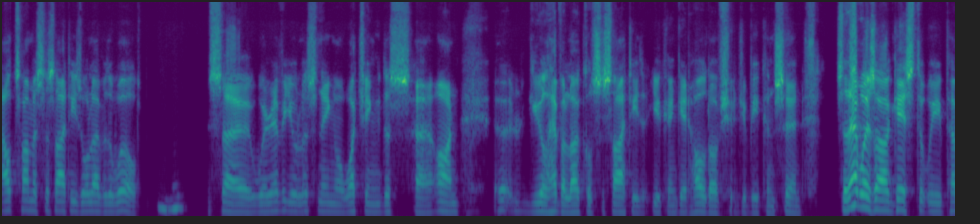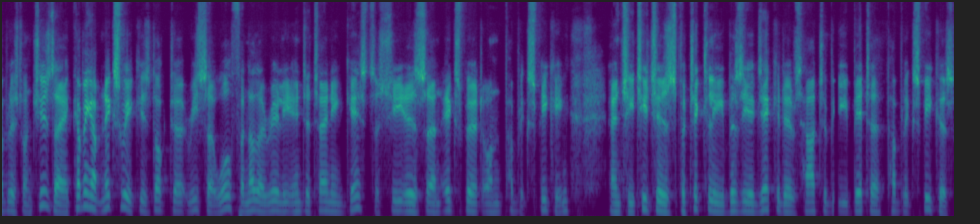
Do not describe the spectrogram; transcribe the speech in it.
Alzheimer's societies all over the world. Mm-hmm. So wherever you're listening or watching this uh, on, uh, you'll have a local society that you can get hold of should you be concerned. So that was our guest that we published on Tuesday. Coming up next week is Dr. Reesa Woolf, another really entertaining guest. She is an expert on public speaking and she teaches particularly busy executives how to be better public speakers.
